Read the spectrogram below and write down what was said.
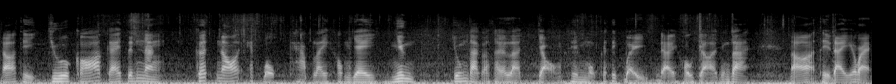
đó thì chưa có cái tính năng kết nối Apple CarPlay không dây nhưng chúng ta có thể là chọn thêm một cái thiết bị để hỗ trợ chúng ta. Đó thì đây các bạn.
